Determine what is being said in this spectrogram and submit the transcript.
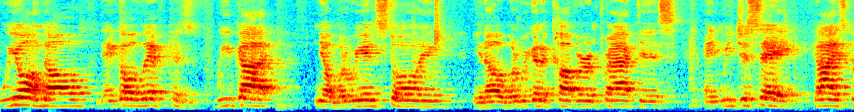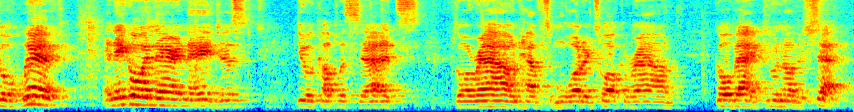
we all know they go lift because we've got, you know, what are we installing, you know, what are we going to cover in practice, and we just say, guys, go lift, and they go in there and they just do a couple of sets, go around, have some water, talk around, go back, do another set.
